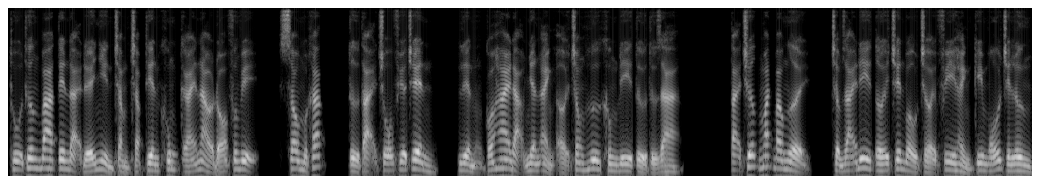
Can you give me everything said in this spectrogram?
Thụ thương ba tên đại đế nhìn chằm chặp tiên khung cái nào đó phương vị, sau một khắc, từ tại chỗ phía trên, liền có hai đạo nhân ảnh ở trong hư không đi từ từ ra. Tại trước mắt bao người, chậm rãi đi tới trên bầu trời phi hành kim ố trên lưng.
